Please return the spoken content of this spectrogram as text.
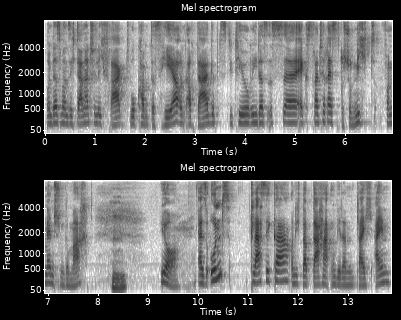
Und dass man sich da natürlich fragt, wo kommt das her? Und auch da gibt es die Theorie, das ist äh, extraterrestrisch und nicht von Menschen gemacht. Mhm. Ja, also und Klassiker, und ich glaube, da haken wir dann gleich ein,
